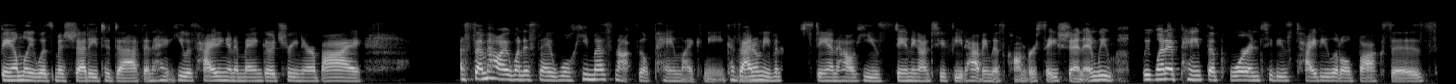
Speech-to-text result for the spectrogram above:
family was macheted to death and he was hiding in a mango tree nearby somehow i want to say well he must not feel pain like me because mm. i don't mm. even understand how he's standing on two feet having this conversation and we we want to paint the poor into these tidy little boxes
